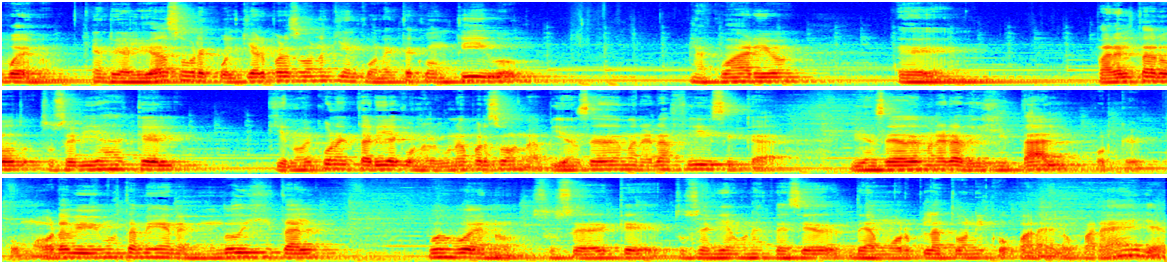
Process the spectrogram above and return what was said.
bueno, en realidad sobre cualquier persona quien conecte contigo, Acuario, eh, para el tarot, tú serías aquel quien hoy conectaría con alguna persona, bien sea de manera física, bien sea de manera digital, porque como ahora vivimos también en el mundo digital, pues bueno, sucede que tú serías una especie de amor platónico para él o para ella.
